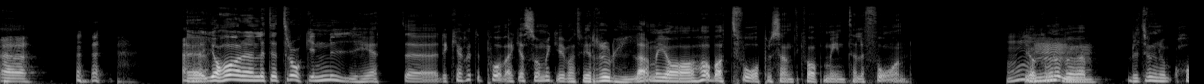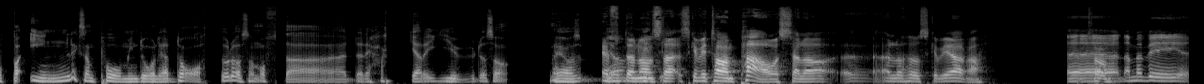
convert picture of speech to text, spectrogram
Eh, Jag har en lite tråkig nyhet. Eh, Det kanske inte påverkar så mycket med att vi rullar, men jag har bara 2% kvar på min telefon. Mm. Jag kommer nog behöva mm. bli tvungen att hoppa in liksom på min dåliga dator då, som ofta, där det hackar i ljud och så. Men jag, Efter jag, någon slags, ska vi ta en paus eller, eh, eller hur ska vi göra? Eh, nej men vi,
